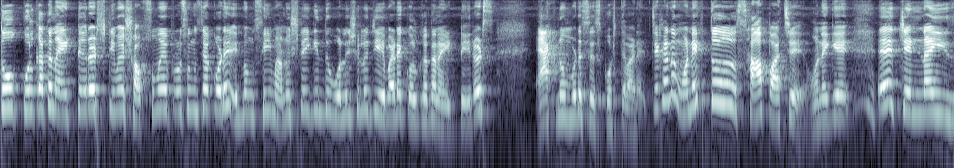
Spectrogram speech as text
তো কলকাতা নাইট রাইডার্স টিমের সবসময় প্রশংসা করে এবং সেই মানুষটাই কিন্তু বলেছিল যে এবারে কলকাতা নাইট রাইডার্স এক নম্বরে শেষ করতে পারে। যেখানে অনেক তো সাপ আছে, অনেকে, এ, চেন্নাই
